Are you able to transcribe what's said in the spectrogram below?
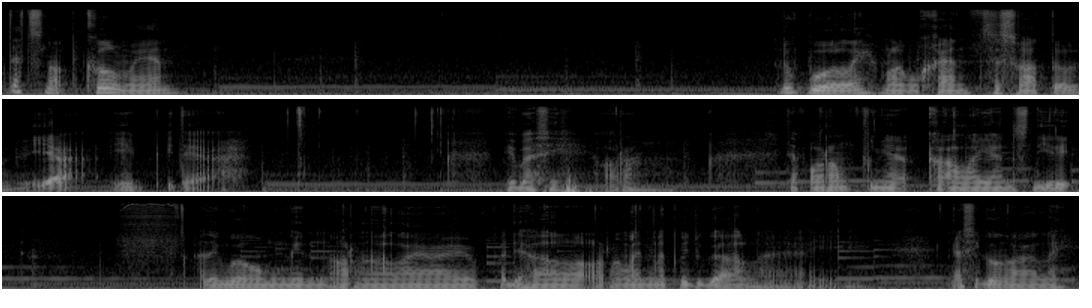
That's not cool man Lu boleh melakukan sesuatu Ya, ya itu ya. Bebas sih orang Setiap orang punya kealayan sendiri. Ada gue ngomongin orang alay Padahal orang lain ngeliat gue juga alay. Gak sih gue gak alay.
